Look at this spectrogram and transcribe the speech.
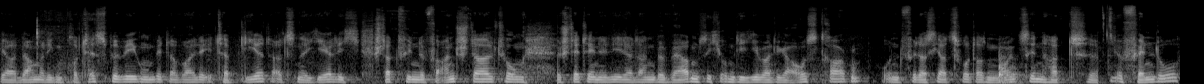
ja, damaligen Protestbewegung mittlerweile etabliert als eine jährlich stattfindende Veranstaltung. Städte in den Niederlanden bewerben sich um die jeweilige Austragung. Und für das Jahr 2019 hat äh, Fenlo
